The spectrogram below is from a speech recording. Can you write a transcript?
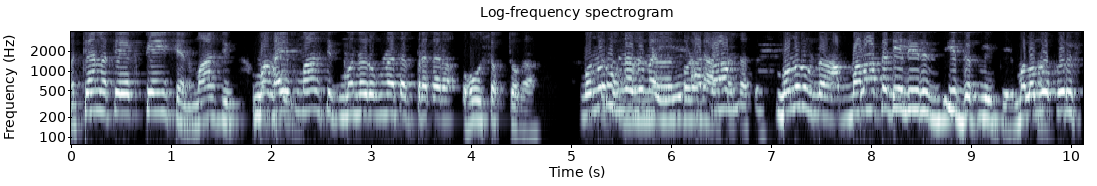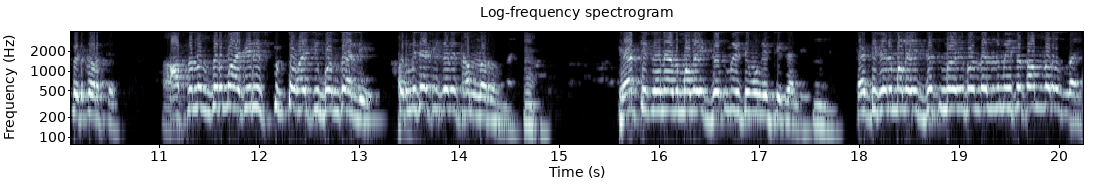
मग त्यांना ते एक टेन्शन मानसिक हा एक मानसिक मनोरुग्णाचाच प्रकार होऊ शकतो का? मनोरुग्णाचं नाही थोडं आता धाकधूक असेल. मनोरुग्ण मला आता डेली इज्जत मिळते मला लोक रिस्पेक्ट करतात हा. अचानक जर माझी रिस्पेक्ट व्हायची बंद झाली तर मी त्या ठिकाणी थांबणारच नाही हम्म. ह्या ठिकाणी आज मला इज्जत मिळते म्हणून ठिकाणी हम्म. ह्या ठिकाणी मला इज्जत मिळाली बंद झाली तर मी इथं थांबणारच नाही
